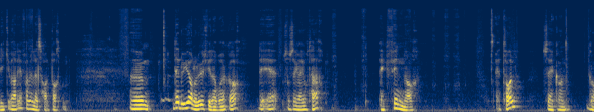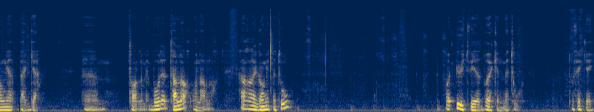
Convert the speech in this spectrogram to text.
likeverdige, fremdeles halvparten. Um, det du gjør når du utvider brøker, det er sånn som jeg har gjort her. Jeg finner et tall så jeg kan gange begge eh, tallene med. Både teller og nevner. Her har jeg ganget med to. Og utvidet brøken med to. Da fikk jeg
